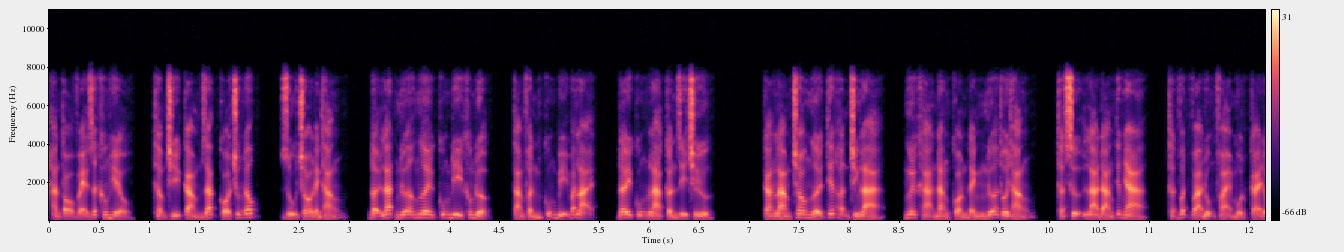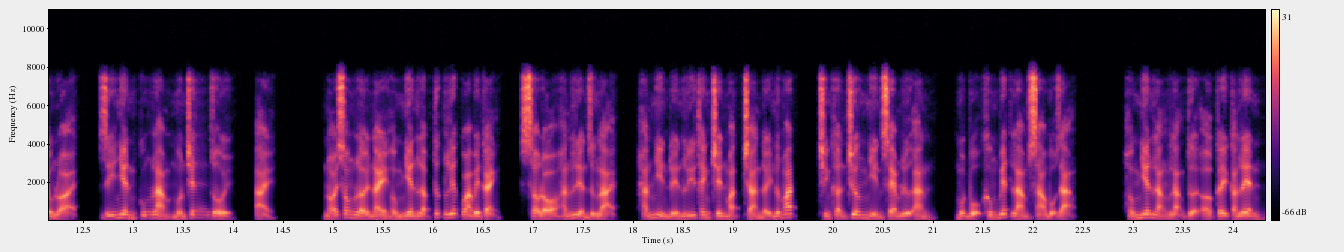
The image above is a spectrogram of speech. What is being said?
hắn tỏ vẻ rất không hiểu, thậm chí cảm giác có chút ốc dù cho đánh thắng, đợi lát nữa ngươi cũng đi không được, tám phần cũng bị bắt lại, đây cũng là cần gì chứ? Càng làm cho người tiếc hận chính là, ngươi khả năng còn đánh nữa thôi thắng, thật sự là đáng tiếc nha, thật vất vả đụng phải một cái đồng loại, dĩ nhiên cũng làm muốn chết rồi, ai? Nói xong lời này hồng nhiên lập tức liếc qua bên cạnh, sau đó hắn liền dừng lại, hắn nhìn đến lý thanh trên mặt tràn đầy nước mắt, chính khẩn trương nhìn xem lữ an, một bộ không biết làm sao bộ dạng. Hồng nhiên lẳng lặng tựa ở cây cắn lên,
